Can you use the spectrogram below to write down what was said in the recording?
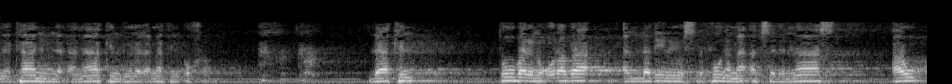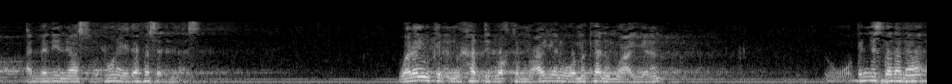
مكان من الأماكن دون الأماكن الأخرى. لكن طوبى للغرباء الذين يصلحون ما أفسد الناس أو الذين يصلحون إذا فسد الناس. ولا يمكن أن نحدد وقتا معينا ومكانا معينا. وبالنسبة لنا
